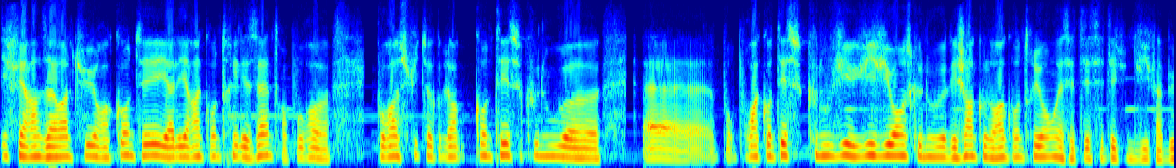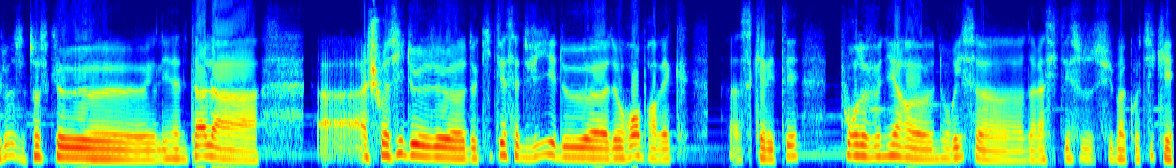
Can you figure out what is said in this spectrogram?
différentes aventures, compter et aller rencontrer les êtres pour, euh, ensuite leur conter ce que nous, euh, euh, pour, raconter ce que nous vi- vivions, ce que nous, les gens que nous rencontrions, et c'était, une vie fabuleuse. Sauf que euh, Linenthal a, a choisi de, quitter cette vie et de, euh, rompre avec euh, ce qu'elle était pour devenir euh, nourrice euh, dans la cité sub- subaquatique et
